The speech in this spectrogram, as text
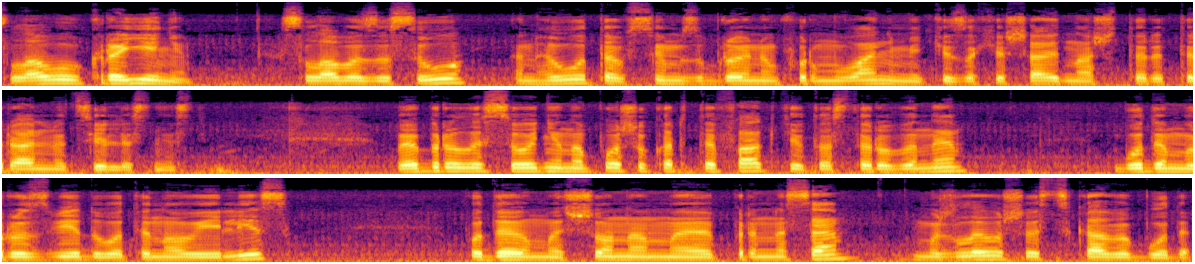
Слава Україні! Слава ЗСУ, НГУ та всім збройним формуванням, які захищають нашу територіальну цілісність. Вибрали сьогодні на пошук артефактів та старовини. Будемо розвідувати новий ліс. Подивимось, що нам е, принесе. Можливо, щось цікаве буде.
